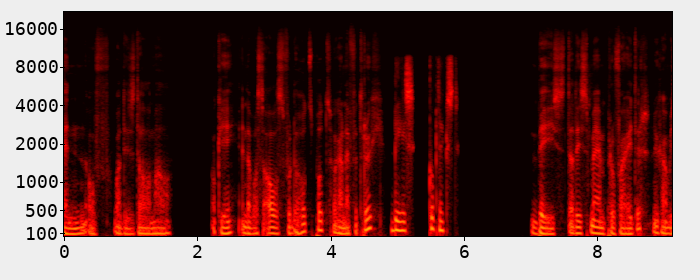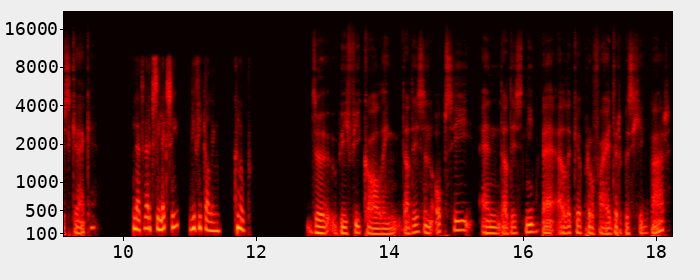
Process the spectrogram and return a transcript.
N of wat is het allemaal. Oké, en dat was alles voor de hotspot. We gaan even terug. Base. Koptekst. Base, dat is mijn provider. Nu gaan we eens kijken. Netwerkselectie. Wifi calling. Knop. De wifi calling, dat is een optie en dat is niet bij elke provider beschikbaar.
